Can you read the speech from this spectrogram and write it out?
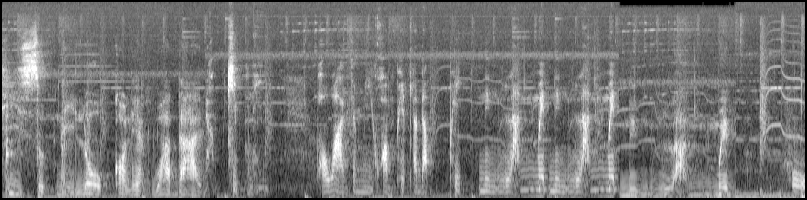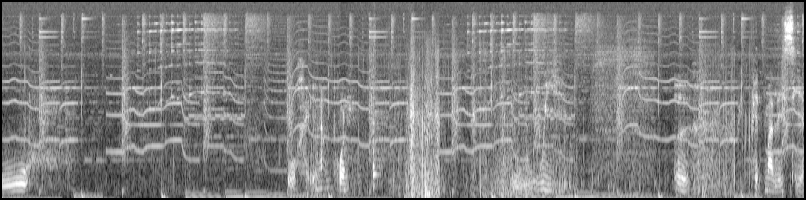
ที่สุดในโลกก็เรียกว่าได้นะครับคลิปนี้ เพราะว่าจะมีความเผ็ดระดับพริกหนึ่งล้านเม็ดหนึ่งล้านเม็ดล้านเม็ดโอ้โอเคนะทุกคนโอ้ยเออเผ็ดมาเลเซีย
